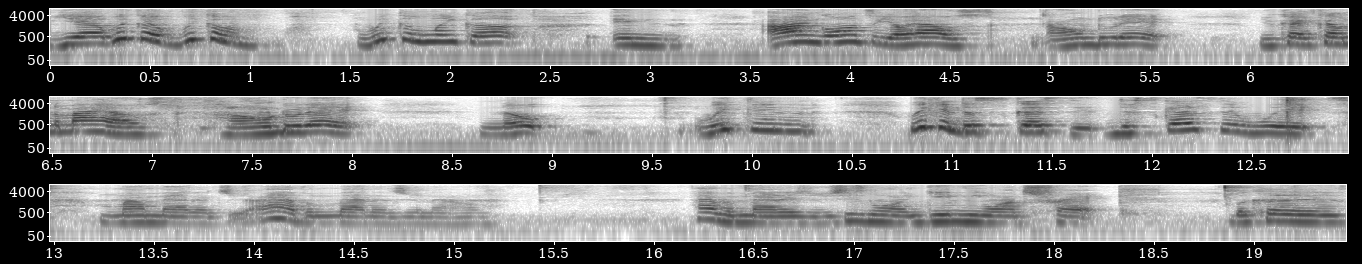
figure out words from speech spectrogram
yeah, we could we could we could link up and I ain't going to your house. I don't do that. You can't come to my house. I don't do that. Nope. We can we can discuss it. Discuss it with my manager. I have a manager now. I have a manager. She's going to get me on track because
